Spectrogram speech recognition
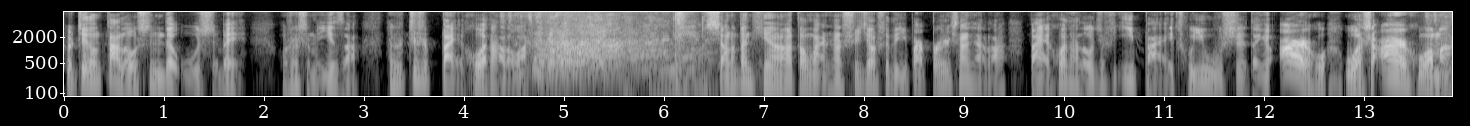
说这栋大楼是你的五十倍。我说什么意思啊？他说这是百货大楼啊。想了半天啊，到晚上睡觉睡到一半，嘣儿想起来了啊，百货大楼就是一百除以五十等于二货，我是二货吗？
